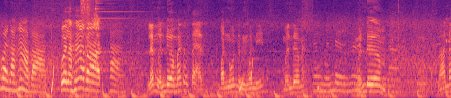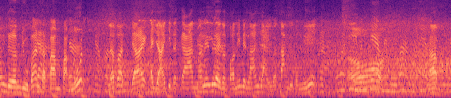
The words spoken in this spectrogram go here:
ถ้วยละห้าบาทถ้วยละ 5 บาท ค่ะแล้วเหมือนเดิมไหมตั้งแต่วันนู้นจนถึงวันนี้ เหมือนเดิมไหม ยังเหมือนเดิมลยเหมือนเดิม จ้ะ ร้านดั้งเดิมอยู่บ้านสปัมฝั่งนู้น จ้ะจ้ะแล้วก็ย้ายขยายกิจการมาจ้ะเรื่อยๆจจ้ะ นตอนนี้เป็นร้านใหญ่มาตั้งอยู่ตรงนี้ ค่ะเพราะว่าที่มันแคบในหมู่บ้านมันแคบครับก็เลย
